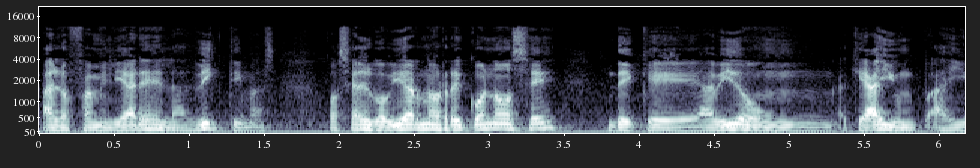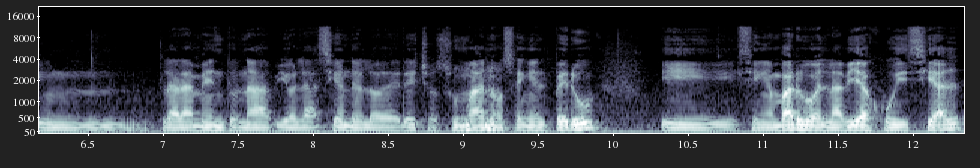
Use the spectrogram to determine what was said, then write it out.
a los familiares de las víctimas. O sea, el gobierno reconoce de que ha habido un que hay un hay un claramente una violación de los derechos humanos en el Perú y sin embargo en la vía judicial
